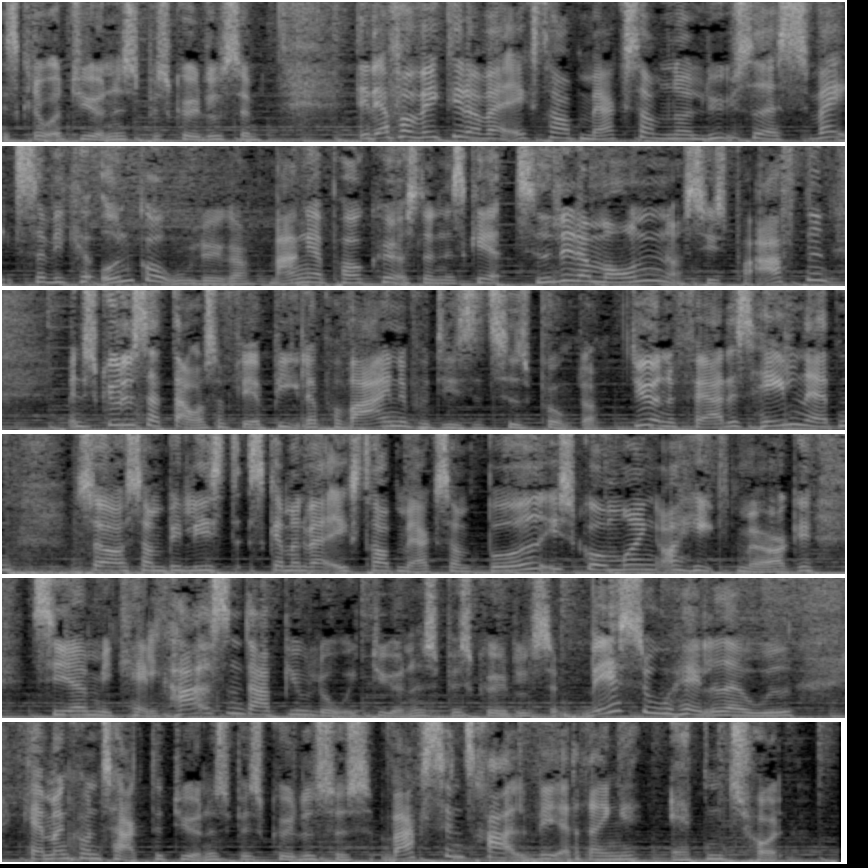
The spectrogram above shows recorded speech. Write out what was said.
Det skriver dyrenes beskyttelse. Det er derfor vigtigt at være ekstra opmærksom, når lyset er svagt, så vi kan undgå ulykker. Mange af påkørslerne sker tidligt om morgenen og sidst på aftenen, men det skyldes, at der også er flere biler på vejene på disse tidspunkter. Dyrene færdes hele natten, så som bilist skal man være ekstra opmærksom både i skumring og helt mørke, siger Michael Carlsen, der er biolog i dyrenes beskyttelse. Hvis uheldet er ude, kan man kontakte dyrenes beskyttelses vagtcentral ved at ringe 1812.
